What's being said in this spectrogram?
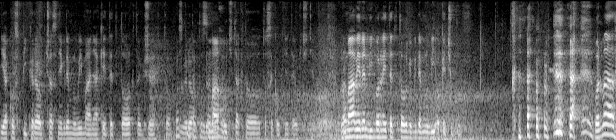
i jako speaker, občas někde mluví, má nějaký TED Talk, takže to, Hezky, kdo, tak to kdo má chuť, tak to, to se koukněte určitě. On má jeden výborný TED Talk, kde mluví o kečupu. on má,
